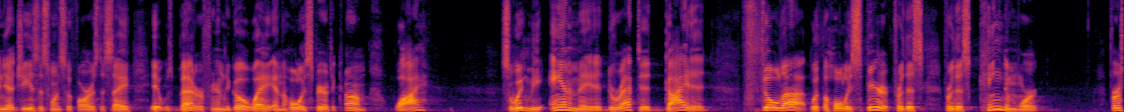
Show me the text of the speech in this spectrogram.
And yet, Jesus went so far as to say it was better for him to go away and the Holy Spirit to come. Why? So we can be animated, directed, guided, filled up with the Holy Spirit for this, for this kingdom work. 1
